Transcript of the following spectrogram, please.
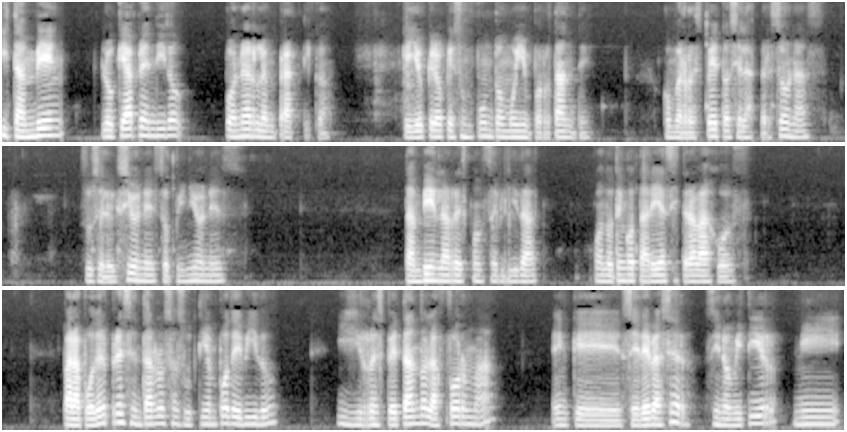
y también lo que he aprendido ponerlo en práctica, que yo creo que es un punto muy importante, como el respeto hacia las personas, sus elecciones, opiniones, también la responsabilidad cuando tengo tareas y trabajos, para poder presentarlos a su tiempo debido y respetando la forma en que se debe hacer, sin omitir ni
